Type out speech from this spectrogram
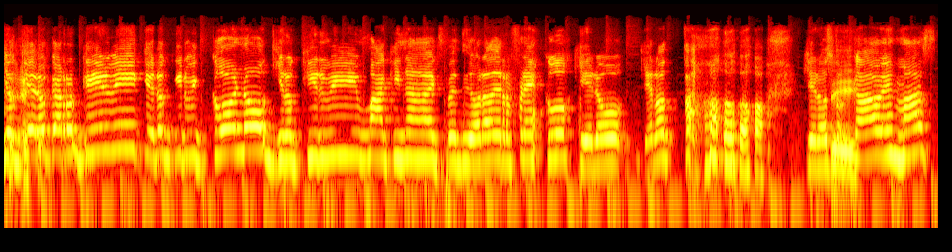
yo quiero carro Kirby, quiero Kirby cono, quiero Kirby máquina expendedora de refrescos, quiero, quiero todo. Quiero sí. todo. cada vez más.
